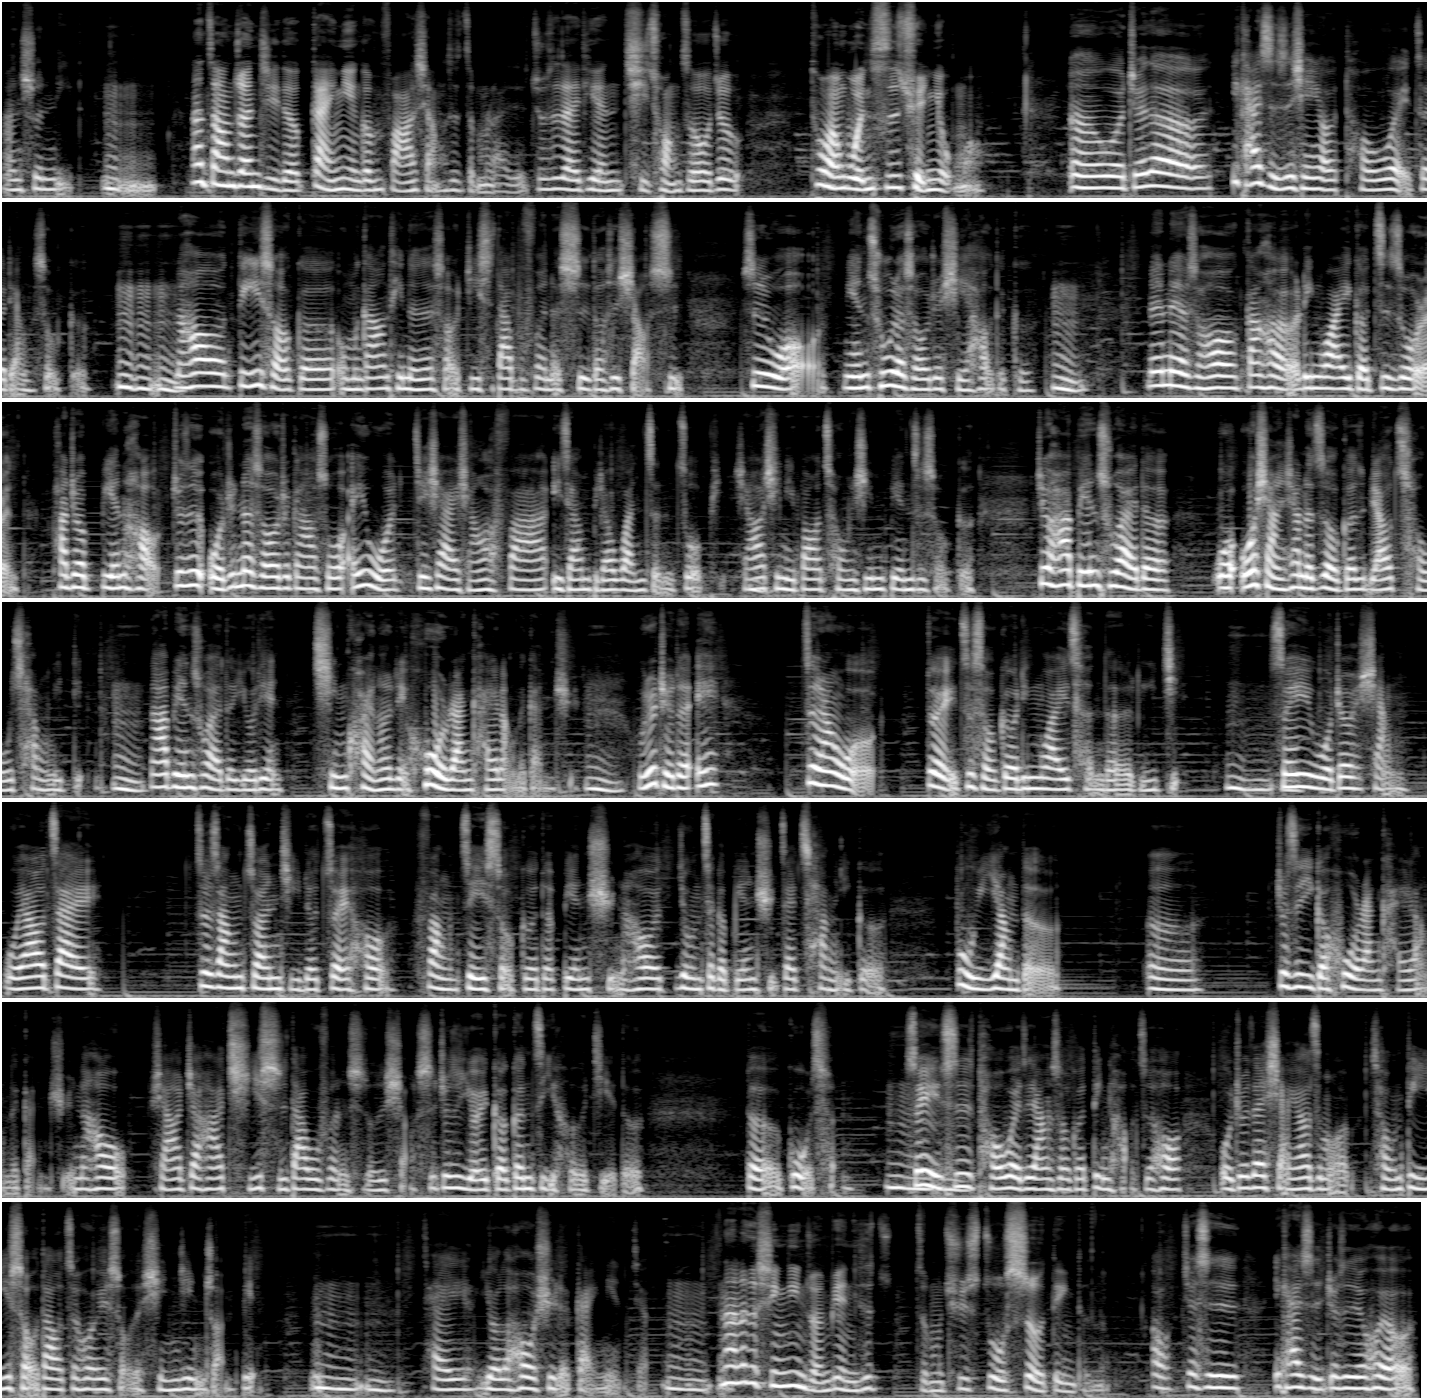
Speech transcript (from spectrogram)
蛮顺利的。嗯嗯。那这张专辑的概念跟发想是怎么来的？就是在一天起床之后就突然文思泉涌吗？嗯、我觉得一开始是先有头尾这两首歌，嗯嗯嗯。然后第一首歌我们刚刚听的那首，即使大部分的事都是小事，是我年初的时候就写好的歌。嗯那那个时候刚好有另外一个制作人，他就编好，就是我就那时候就跟他说，哎、我接下来想要发一张比较完整的作品，想要请你帮我重新编这首歌。就他编出来的，我我想象的这首歌是比较惆怅一点，嗯那他编出来的有点轻快，然后有点豁然开朗的感觉。嗯我就觉得，哎、这让我对这首歌另外一层的理解，嗯嗯，所以我就想，我要在这张专辑的最后放这一首歌的编曲，然后用这个编曲再唱一个不一样的，呃，就是一个豁然开朗的感觉。然后想要叫它，其实大部分的事都是小事，就是有一个跟自己和解的的过程。嗯所以是头尾这两首歌定好之后，我就在想要怎么从第一首到最后一首的心境转变，嗯嗯嗯才有了后续的概念。这样嗯嗯。那那个心境转变，你是怎么去做设定的呢？哦，就是一开始就是会有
